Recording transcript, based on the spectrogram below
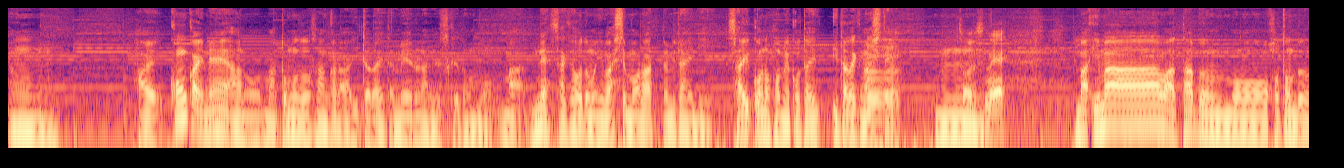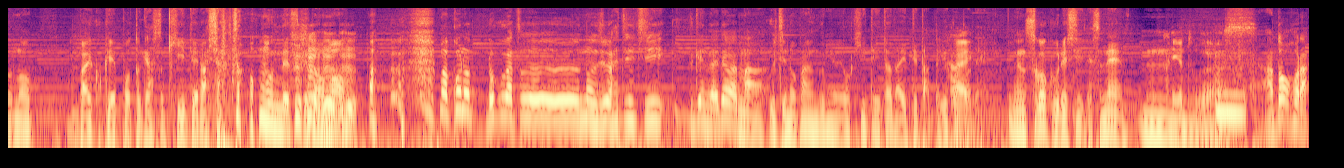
い。うんはい、今回ねあの、まあ、友蔵さんからいただいたメールなんですけども、まあね、先ほども言わせてもらったみたいに最高の褒め言葉いただきまして、うん。そうですね。まあ、今は多分もうほとんどのバイク系ポッドキャスト聞いてらっしゃると思うんですけども まあこの6月の18日現在では、まあ、うちの番組を聞いていただいてたということで、はい。うんすごく嬉しいですね、うん。ありがとうございます、あとほら、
